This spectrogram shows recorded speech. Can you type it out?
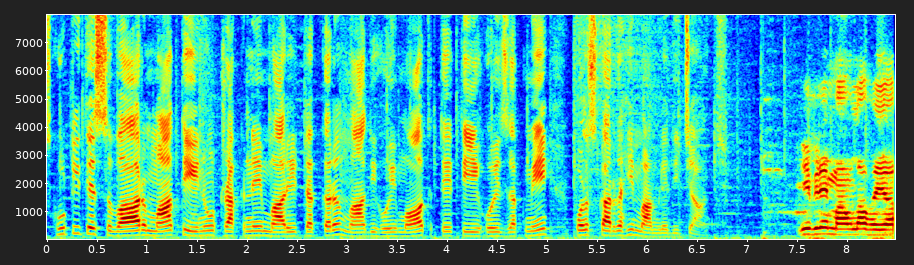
ਸਕੂਟੀ ਤੇ ਸਵਾਰ ਮਾਂ ਧੀ ਨੂੰ ਟਰੱਕ ਨੇ ਮਾਰੀ ਟੱਕਰ ਮਾਂ ਦੀ ਹੋਈ ਮੌਤ ਤੇ ਧੀ ਹੋਈ ਜ਼ਖਮੀ ਪੁਲਿਸ ਕਰ ਰਹੀ ਮਾਮਲੇ ਦੀ ਜਾਂਚ। ਇਹ ਵੀਰੇ ਮਾਮਲਾ ਹੋਇਆ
